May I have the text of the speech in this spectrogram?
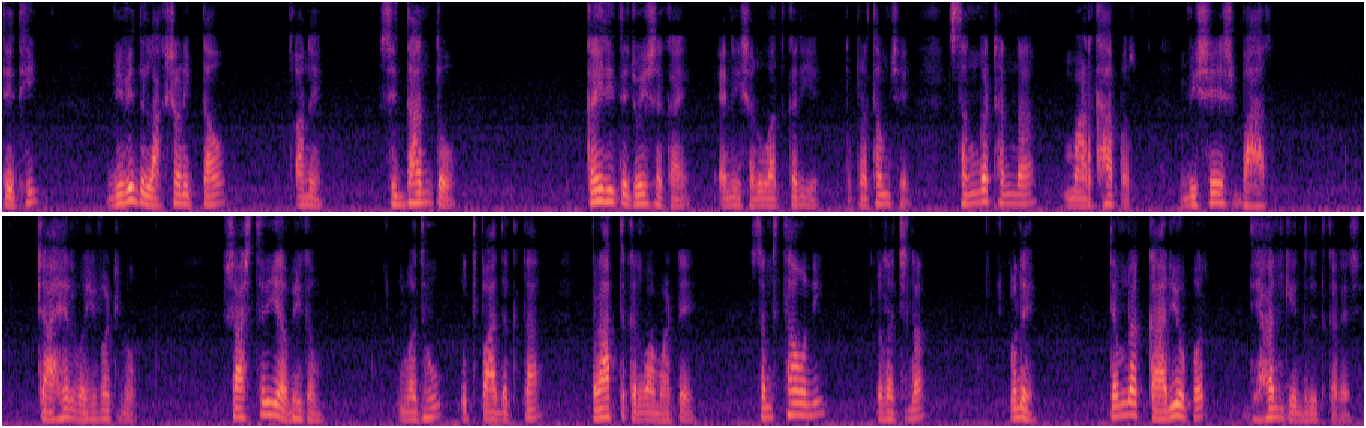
તેથી, વિવિધ લાક્ષણિકતાઓ અને સિદ્ધાંતો કઈ રીતે જોઈ શકાય એની શરૂઆત કરીએ. તો પ્રથમ છે, સંગઠનના માળખા પર વિશેષ ભાર જાહેર વહીવટનો શાસ્ત્રીય અભિગમ વધુ ઉત્પાદકતા પ્રાપ્ત કરવા માટે સંસ્થાઓની રચના અને તેમના કાર્યો પર ધ્યાન કેન્દ્રિત કરે છે.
